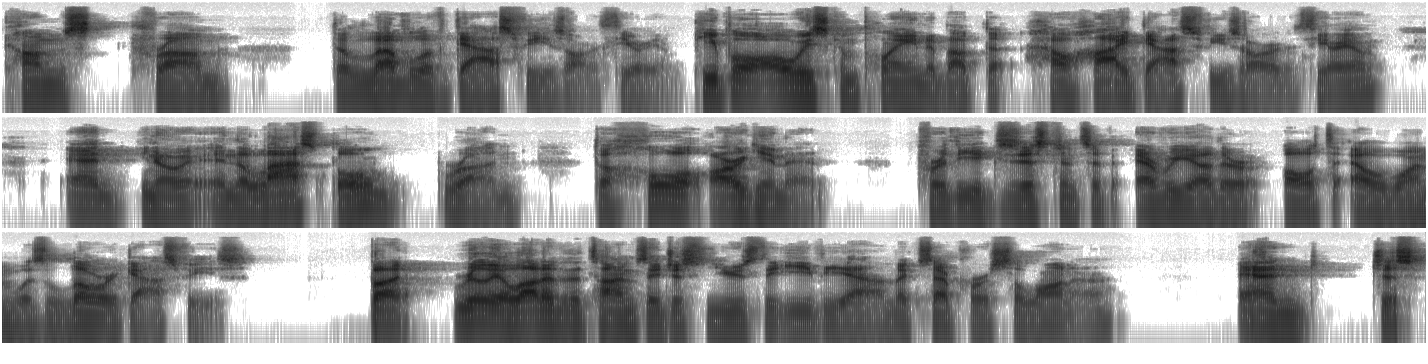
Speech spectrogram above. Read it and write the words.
comes from the level of gas fees on Ethereum. People always complain about the how high gas fees are on Ethereum. And you know, in the last bull run, the whole argument for the existence of every other alt L1 was lower gas fees. But really, a lot of the times they just use the EVM, except for Solana, and just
